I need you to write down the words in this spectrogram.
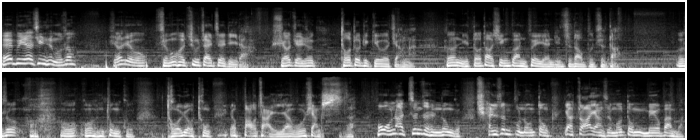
哎，比较清醒。我说，小姐，我怎么会住在这里的？小姐就偷偷地给我讲了。说你得到新冠肺炎，你知道不知道？我说啊，我我很痛苦，头又痛，要爆炸一样，我想死啊！哦，那真的很痛苦，全身不能动，要抓痒什么都没有办法，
